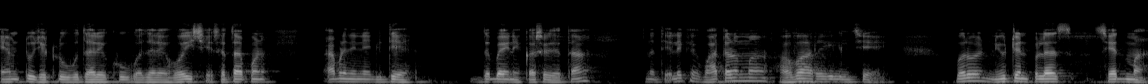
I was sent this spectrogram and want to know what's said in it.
એમ ટુ જેટલું વધારે ખૂબ વધારે હોય છે. છતાં પણ આપણે એને લીધે દબાઈને કસરી જતા નથી. એટલે કે વાતાવરણમાં હવા રહેલી છે. બરાબર? ન્યૂટન પ્લસ છેદમાં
